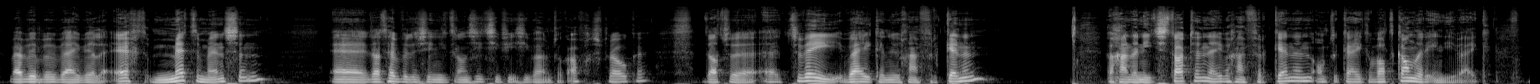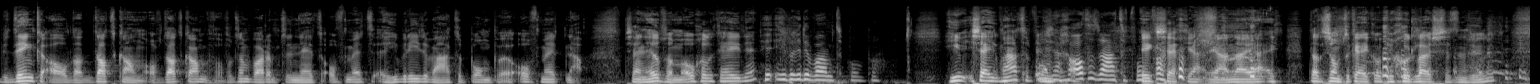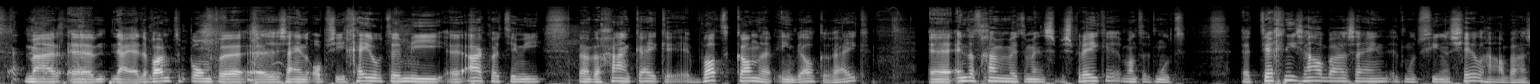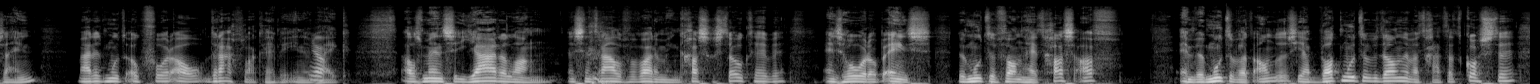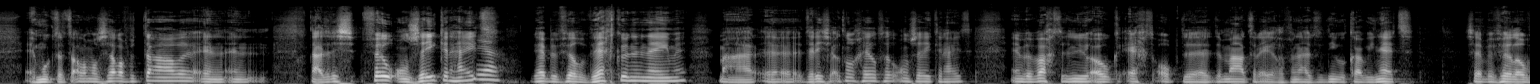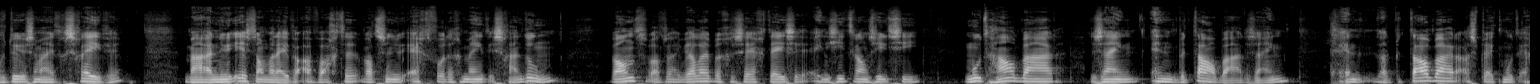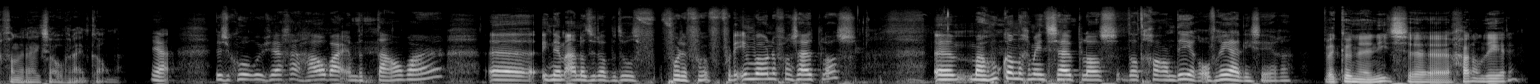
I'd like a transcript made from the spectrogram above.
Wij, wij willen echt met de mensen, dat hebben we dus in die transitievisie waarom het ook afgesproken, dat we twee wijken nu gaan verkennen. We gaan er niet starten, nee, we gaan verkennen om te kijken wat kan er in die wijk. We denken al dat dat kan of dat kan, bijvoorbeeld een warmtenet of met hybride waterpompen of met, nou, er zijn heel veel mogelijkheden. Hybride warmtepompen. Hier zei ik waterpompen. Ik zeg altijd waterpompen. Ik zeg ja, ja nou ja, ik, dat is om te kijken of je goed luistert natuurlijk. Maar eh, nou ja, de warmtepompen uh, zijn een optie, geothermie, uh, aquathermie. Maar we gaan kijken wat kan er in welke wijk. En dat gaan we met de mensen bespreken, want het moet technisch haalbaar zijn, het moet financieel haalbaar zijn, maar het moet ook vooral draagvlak hebben in een ja. wijk. Als mensen jarenlang een centrale verwarming gas gestookt hebben en ze horen opeens, we moeten van het gas af en we moeten wat anders. Ja, wat moeten we dan en wat gaat dat kosten? En moet ik dat allemaal zelf betalen? En, en nou, er is veel onzekerheid. Ja. We hebben veel weg kunnen nemen, maar uh, er is ook nog heel veel onzekerheid. En we wachten nu ook echt op de, de maatregelen vanuit het nieuwe kabinet. Ze hebben veel over duurzaamheid geschreven. Maar nu eerst dan maar even afwachten wat ze nu echt voor de gemeentes gaan doen. Want wat wij wel hebben gezegd, deze energietransitie moet haalbaar zijn en betaalbaar zijn. En dat betaalbare aspect moet echt van de Rijksoverheid komen. Ja, dus ik hoor u zeggen haalbaar en betaalbaar. Uh, ik neem aan dat u dat bedoelt voor de, voor, voor de inwoner van Zuidplas. Uh, maar hoe kan de gemeente Zuidplas dat garanderen of realiseren? We kunnen niets uh, garanderen.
